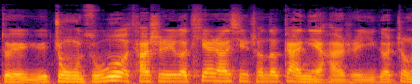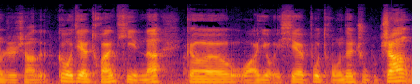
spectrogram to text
对于种族它是一个天然形成的概念，还是一个政治上的构建团体呢，跟我有一些不同的主张。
